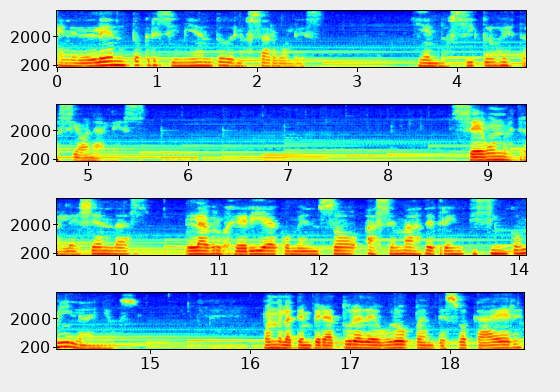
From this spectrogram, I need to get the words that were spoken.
en el lento crecimiento de los árboles y en los ciclos estacionales. Según nuestras leyendas, la brujería comenzó hace más de 35.000 años, cuando la temperatura de Europa empezó a caer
